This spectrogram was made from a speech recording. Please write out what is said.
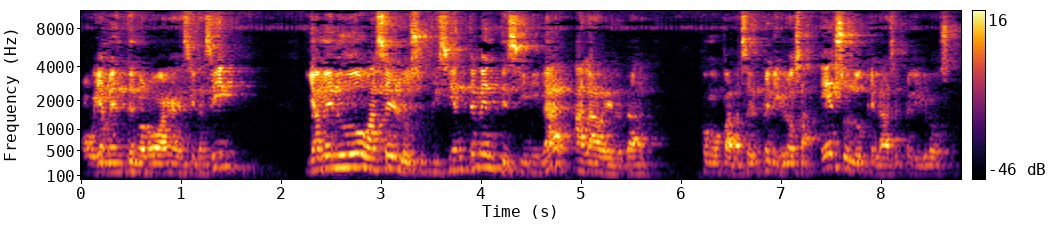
Obviamente no lo van a decir así. Y a menudo va a ser lo suficientemente similar a la verdad como para ser peligrosa. Eso es lo que la hace peligrosa.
